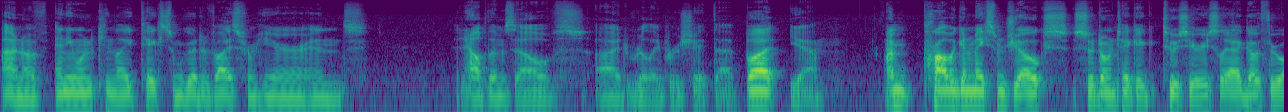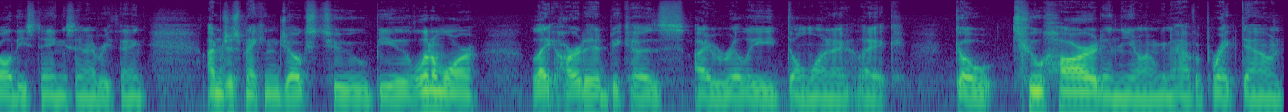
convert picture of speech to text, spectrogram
I don't know if anyone can like take some good advice from here and and help themselves, I'd really appreciate that. But yeah. I'm probably going to make some jokes, so don't take it too seriously. I go through all these things and everything. I'm just making jokes to be a little more lighthearted because I really don't want to, like, go too hard and, you know, I'm going to have a breakdown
